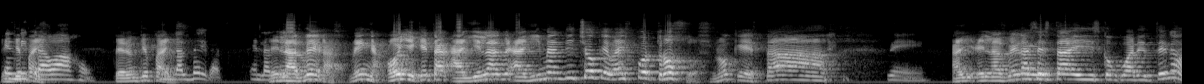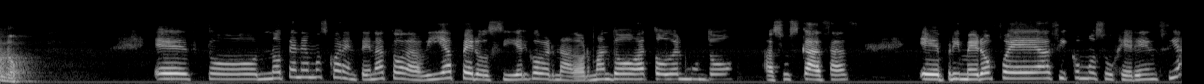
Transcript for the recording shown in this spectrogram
En qué mi país? trabajo. ¿Pero en qué país? En Las Vegas. En Las En Vegas. Las Vegas, venga. Oye, ¿qué tal? Allí, en Las allí me han dicho que vais por trozos, ¿no? Que está... Sí. Allí- ¿En Las Vegas Sí. estáis con cuarentena o no? Esto, no tenemos cuarentena todavía, pero sí el gobernador mandó a todo el mundo a sus casas. Eh, primero fue así como sugerencia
